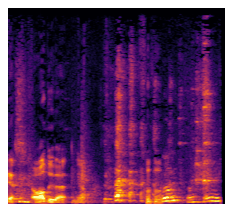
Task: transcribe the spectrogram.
Yes, oh, I'll do that, yeah.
